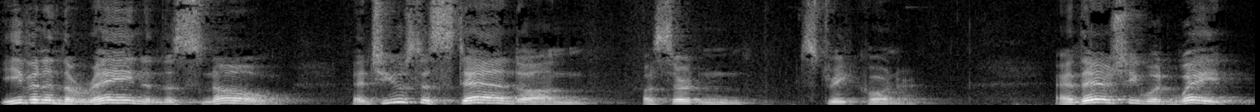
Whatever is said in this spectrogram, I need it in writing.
even in the rain and the snow, and she used to stand on a certain street corner. And there she would wait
